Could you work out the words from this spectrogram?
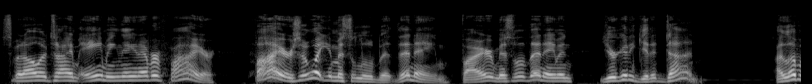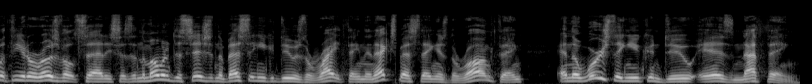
spend all their time aiming, they never fire. Fire. So what? You miss a little bit, then aim. Fire, miss a little, then aim, and you're going to get it done. I love what Theodore Roosevelt said. He says, In the moment of decision, the best thing you can do is the right thing. The next best thing is the wrong thing. And the worst thing you can do is nothing.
